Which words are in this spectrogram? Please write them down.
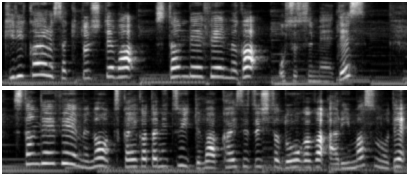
切り替える先としてはスタンレー FM がおすすめです。スタンデー FM の使い方については解説した動画がありますので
